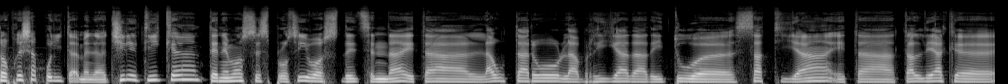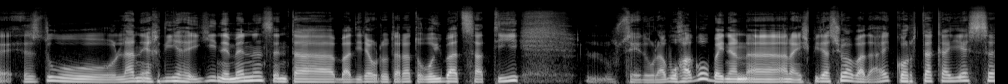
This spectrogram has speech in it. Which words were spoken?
Sorpresa polita, hemen, txiletik tenemos explosivos deitzen da eta lautaro la brigada deitu uh, zatia eta taldeak uh, ez du lan erdia egin hemen zenta badira urotarat goi bat zati luze edo laburago, baina uh, inspirazioa bada, eh? kortakaiez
